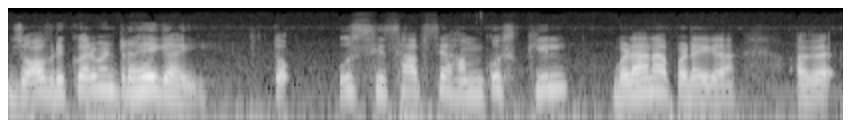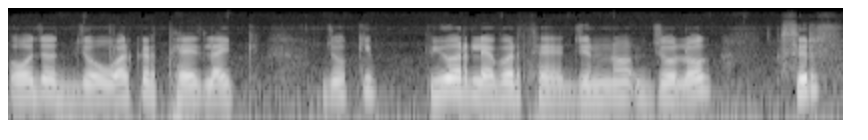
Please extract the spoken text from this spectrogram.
जॉब रिक्वायरमेंट रहेगा ही। तो उस हिसाब से हमको स्किल बढ़ाना पड़ेगा। अगर वो जो जो वर्कर थे लाइक जो कि प्योर लेबर थे जिन जो लोग सिर्फ़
